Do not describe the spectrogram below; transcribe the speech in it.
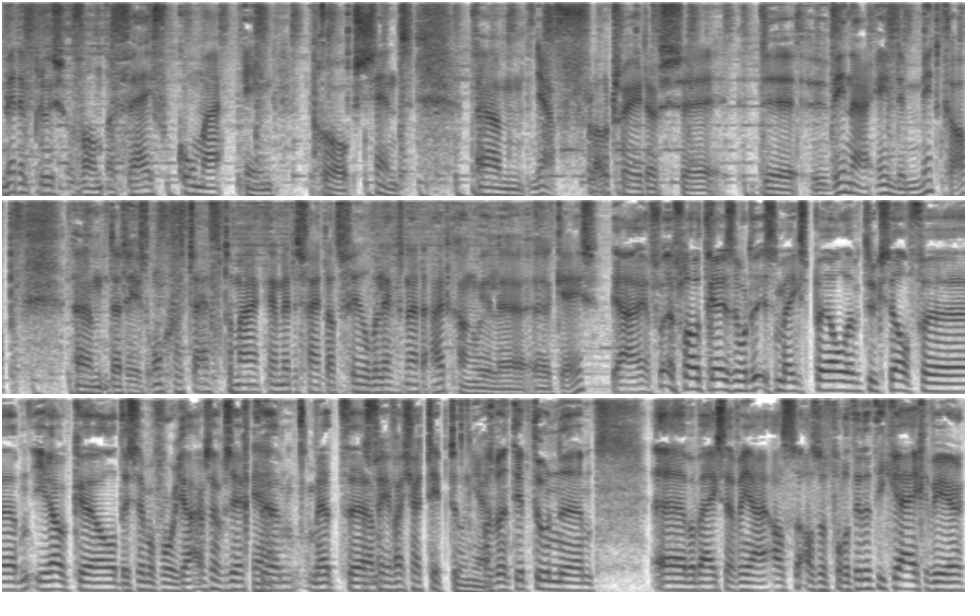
met een plus van 5,1 1 procent. Um, ja, Flow Traders, uh, de winnaar in de midcap. Um, dat heeft ongetwijfeld te maken met het feit dat veel beleggers naar de uitgang willen, uh, Kees. Ja, Flow Traders is een beetje spel. Dat heb ik natuurlijk zelf uh, hier ook al december vorig jaar zo gezegd. Ja. met, dat was jouw tip toen, ja? was mijn tip toen. waarbij ik zei van ja, als, als we volatility krijgen weer,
